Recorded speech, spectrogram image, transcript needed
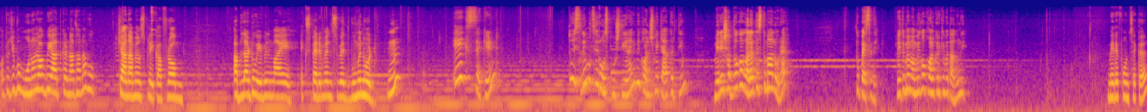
और तुझे वो मोनोलॉग भी याद करना था ना वो क्या नाम है उस प्ले का? From abla to able my experiments with womanhood एक सेकंड तू इसलिए मुझसे रोज पूछती है ना कि मैं कॉलेज में क्या करती हूँ? मेरे शब्दों का गलत इस्तेमाल हो रहा है। तू पैसे दे नहीं तो मैं मम्मी को कॉल करके बता दूँगी। मेरे फ़ोन से कर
